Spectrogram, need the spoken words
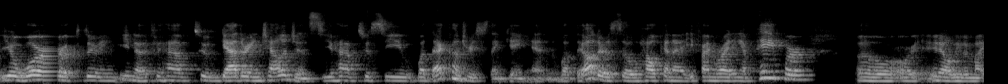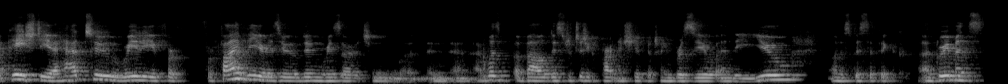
your work doing you know if you have to gather intelligence you have to see what that country is thinking and what the others so how can i if i'm writing a paper or, or you know even my phd i had to really for for five years you were doing research and, and, and i was about the strategic partnership between brazil and the eu on specific agreements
